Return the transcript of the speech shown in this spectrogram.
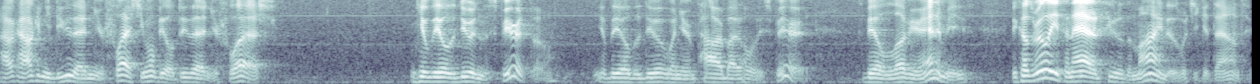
How, how can you do that in your flesh? You won't be able to do that in your flesh. You'll be able to do it in the Spirit, though. You'll be able to do it when you're empowered by the Holy Spirit to be able to love your enemies. Because really, it's an attitude of the mind, is what you get down to.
